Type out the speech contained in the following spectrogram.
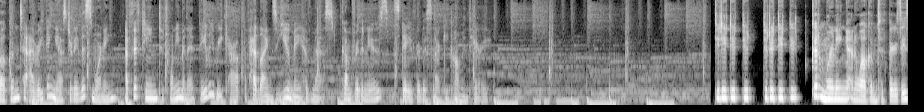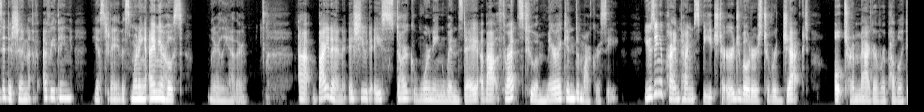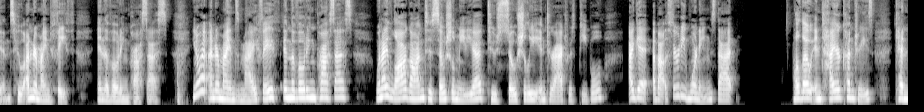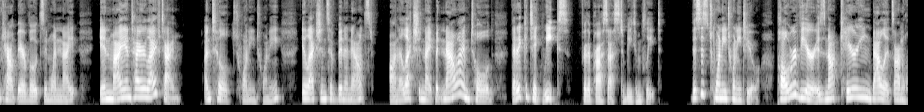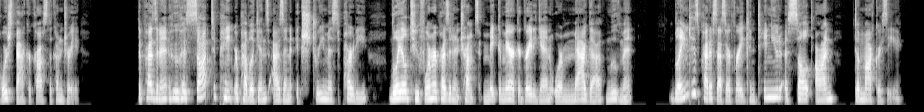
Welcome to Everything Yesterday This Morning, a 15 to 20 minute daily recap of headlines you may have missed. Come for the news, stay for the snarky commentary. Good morning and welcome to Thursday's edition of Everything Yesterday This Morning. I am your host, literally Heather. Uh, Biden issued a stark warning Wednesday about threats to American democracy, using a primetime speech to urge voters to reject ultra MAGA Republicans who undermine faith in the voting process. You know what undermines my faith in the voting process? When I log on to social media to socially interact with people, I get about 30 warnings that Although entire countries can count their votes in one night, in my entire lifetime until 2020, elections have been announced on election night. But now I'm told that it could take weeks for the process to be complete. This is 2022. Paul Revere is not carrying ballots on horseback across the country. The president, who has sought to paint Republicans as an extremist party, loyal to former President Trump's Make America Great Again or MAGA movement, blamed his predecessor for a continued assault on democracy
